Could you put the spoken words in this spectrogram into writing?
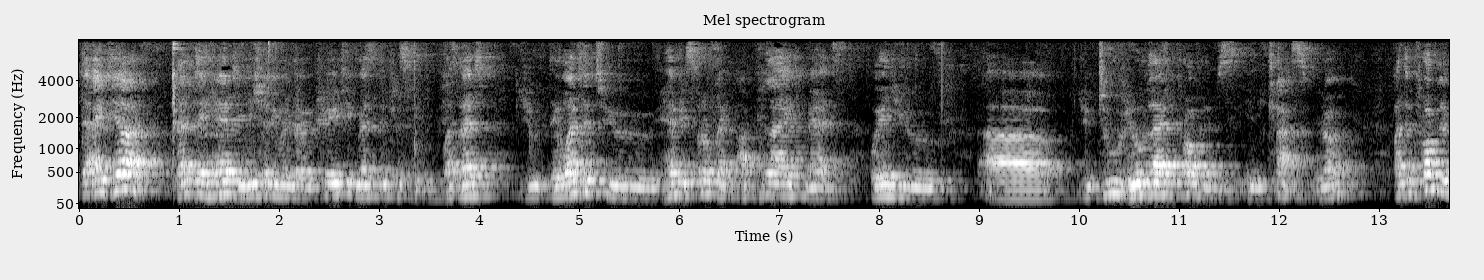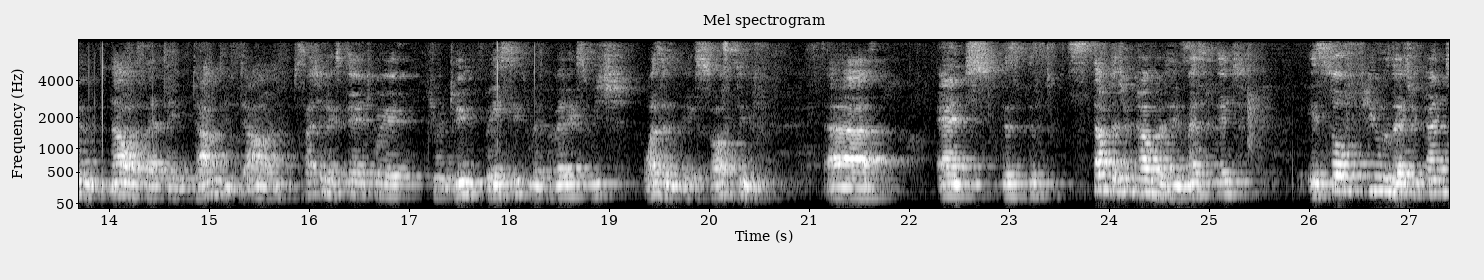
the idea that they had initially when they were creating math literacy was that you, they wanted to have it sort of like applied maths, where you, uh, you do real life problems in class, you know? But the problem now is that they dumbed it down to such an extent where you're doing basic mathematics, which wasn't exhaustive. Uh, and the, stuff that you covered in math is so few that you can't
